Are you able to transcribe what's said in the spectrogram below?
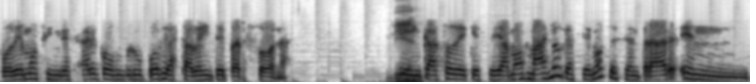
podemos ingresar con grupos de hasta 20 personas. En caso de que seamos más, lo que hacemos es entrar en,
